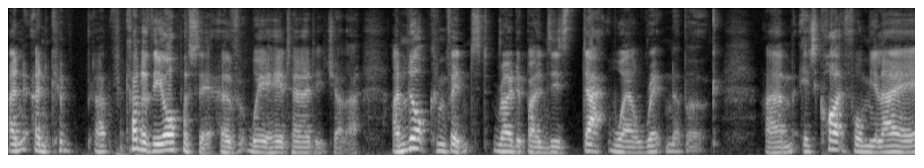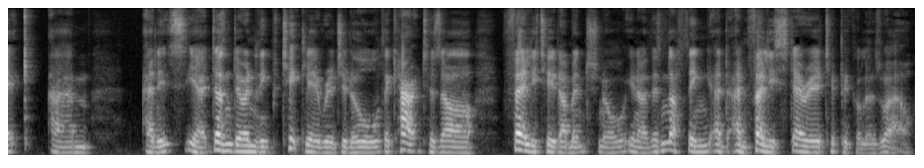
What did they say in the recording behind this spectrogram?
and and uh, kind of the opposite of We're Here to Hurt Each Other. I'm not convinced Road of Bones is that well written a book. Um, it's quite formulaic, um, and it's yeah, it doesn't do anything particularly original. The characters are fairly two dimensional. You know, there's nothing and, and fairly stereotypical as well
